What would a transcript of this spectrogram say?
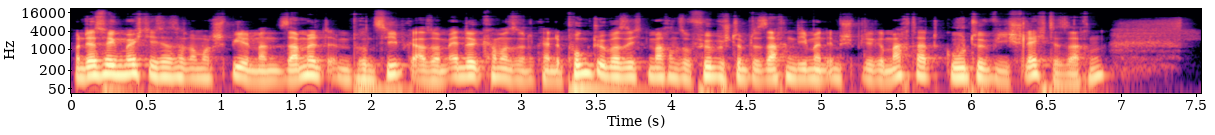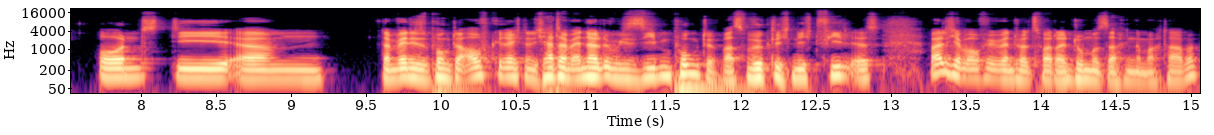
Und deswegen möchte ich das halt nochmal spielen. Man sammelt im Prinzip, also am Ende kann man so eine kleine Punktübersicht machen, so für bestimmte Sachen, die man im Spiel gemacht hat, gute wie schlechte Sachen. Und die, ähm, dann werden diese Punkte aufgerechnet. Ich hatte am Ende halt irgendwie sieben Punkte, was wirklich nicht viel ist, weil ich aber auch eventuell zwei, drei dumme Sachen gemacht habe.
